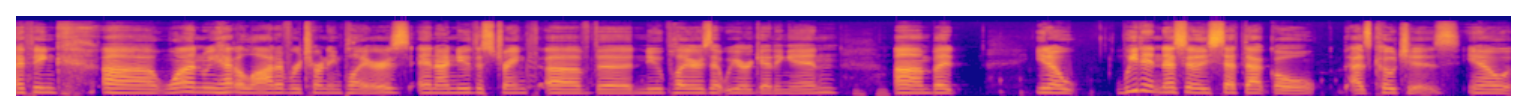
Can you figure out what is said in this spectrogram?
I think uh, one, we had a lot of returning players, and I knew the strength of the new players that we were getting in. Mm-hmm. Um, but you know, we didn't necessarily set that goal as coaches. You know,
